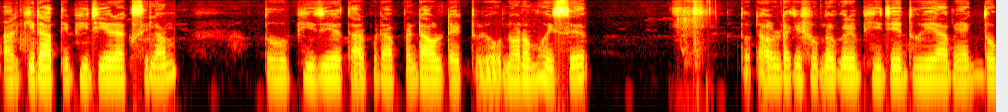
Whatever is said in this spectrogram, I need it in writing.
আর কি রাতে ভিজিয়ে রাখছিলাম। তো ভিজিয়ে তারপরে আপনার ডাউলটা একটু নরম হয়েছে তো ডাউলটাকে সুন্দর করে ভিজে ধুয়ে আমি একদম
